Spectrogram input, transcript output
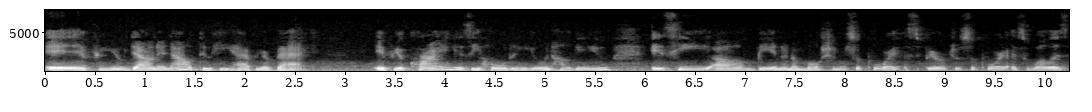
If you down and out, do he have your back? If you're crying, is he holding you and hugging you? Is he um, being an emotional support, a spiritual support, as well as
